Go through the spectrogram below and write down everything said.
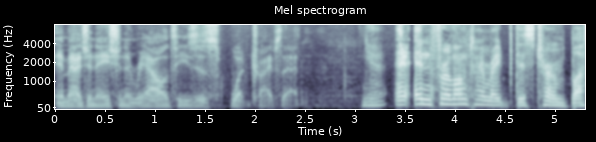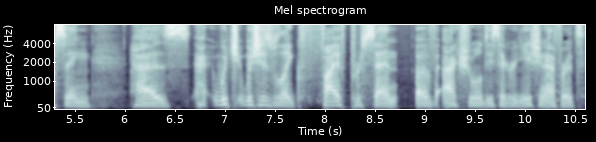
imagination and realities is what drives that. Yeah, and, and for a long time, right, this term busing has, which which is like five percent of actual desegregation efforts,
